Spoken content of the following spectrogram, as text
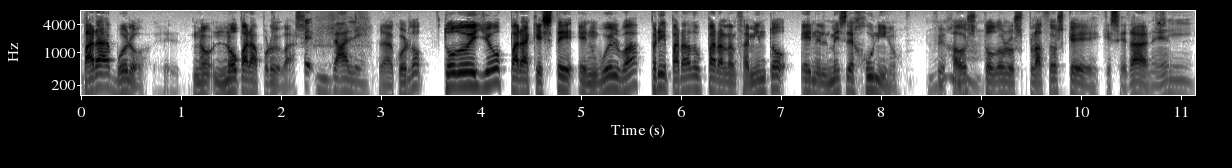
Para vuelo, eh, no, no para pruebas. Eh, vale. ¿De acuerdo? Todo ello para que esté en Huelva preparado para lanzamiento en el mes de junio. Fijaos mm. todos los plazos que, se dan, ¿eh?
